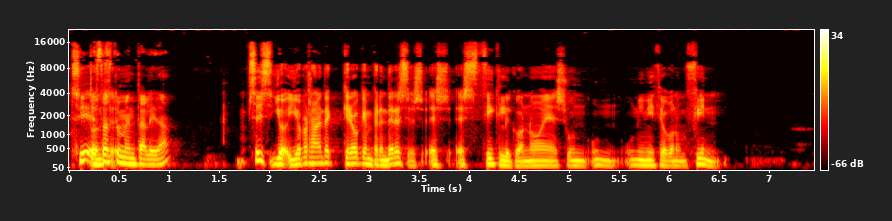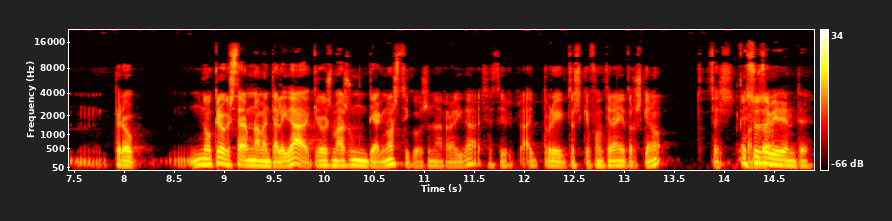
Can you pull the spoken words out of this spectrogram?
Sí, esta es tu mentalidad. Sí, sí, yo, yo personalmente creo que emprender es, es- es cíclico, no es un, un- un inicio con un fin. Pero no creo que sea una mentalidad, creo que es más un diagnóstico, es una realidad. Es decir, hay proyectos que funcionan y otros que no. Entonces, Eso es evidente.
